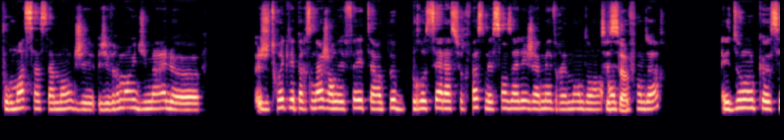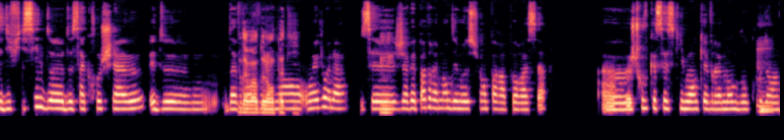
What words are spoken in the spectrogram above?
pour moi, ça, ça manque. J'ai vraiment eu du mal. euh, je trouvais que les personnages, en effet, étaient un peu brossés à la surface, mais sans aller jamais vraiment dans, en ça. profondeur. Et donc, euh, c'est difficile de, de s'accrocher à eux et de D'avoir de vraiment- l'empathie. Ouais, voilà. C'est, Mm. j'avais pas vraiment d'émotion par rapport à ça. Euh, je trouve que c'est ce qui manquait vraiment beaucoup dans le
